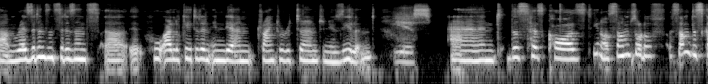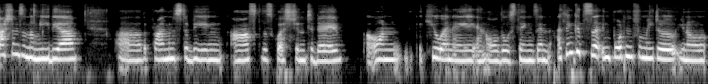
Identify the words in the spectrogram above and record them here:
um, residents and citizens uh, who are located in India and trying to return to New Zealand. Yes. And this has caused, you know, some sort of some discussions in the media. Uh, the prime minister being asked this question today on q&a and all those things and i think it's uh, important for me to you know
